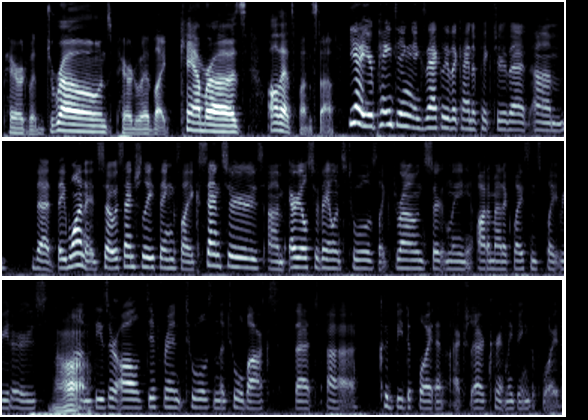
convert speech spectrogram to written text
paired with drones, paired with like cameras, all that's fun stuff. Yeah, you're painting exactly the kind of picture that um, that they wanted. So essentially, things like sensors, um, aerial surveillance tools like drones, certainly automatic license plate readers. Ah. Um, these are all different tools in the toolbox that uh, could be deployed and actually are currently being deployed.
